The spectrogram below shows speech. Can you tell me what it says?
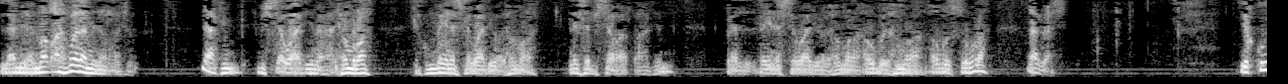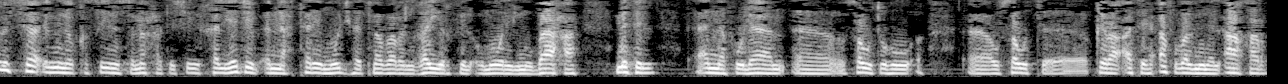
لا من المرأة ولا من الرجل. لكن بالسواد مع الحمرة يكون بين السواد والحمرة. ليس بالسواد بل بين السواد والحمرة أو بالحمرة أو بالصورة. لا بأس. يقول السائل من القصيم سماحة الشيخ هل يجب أن نحترم وجهة نظر الغير في الأمور المباحة؟ مثل أن فلان آه، صوته آه، أو صوت آه، قراءته أفضل من الآخر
